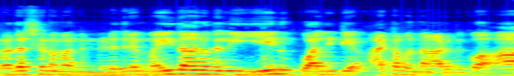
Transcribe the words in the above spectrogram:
ಪ್ರದರ್ಶನವನ್ನು ನೀಡಿದರೆ ಮೈದಾನದಲ್ಲಿ ಏನು ಕ್ವಾಲಿಟಿ ಆಟವನ್ನು ಆಡಬೇಕು ಆ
